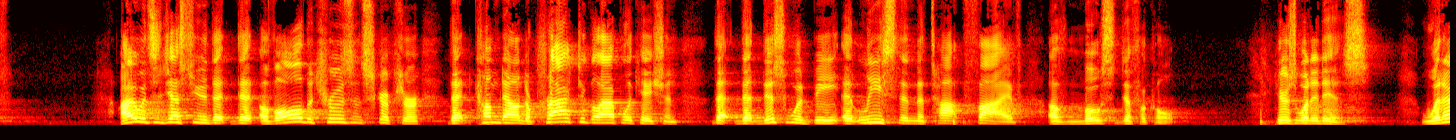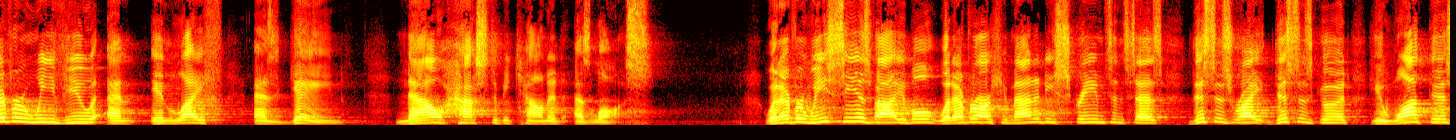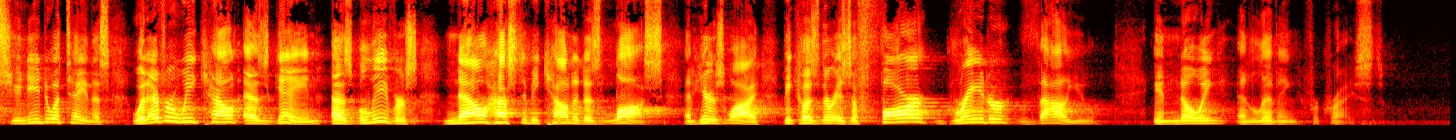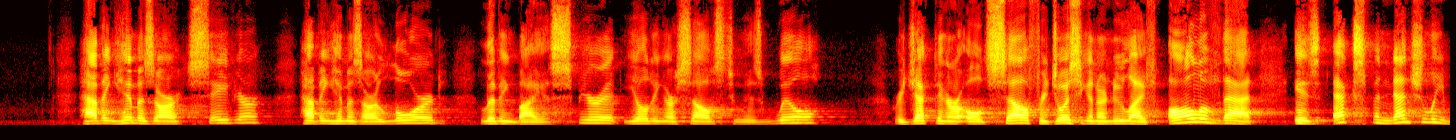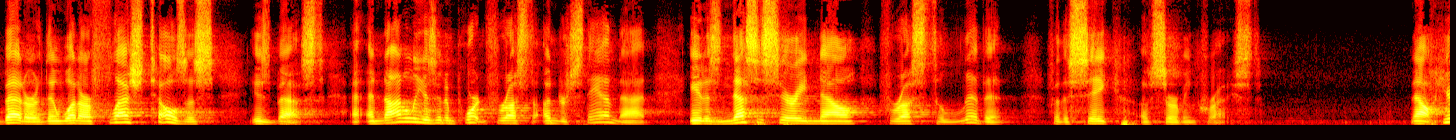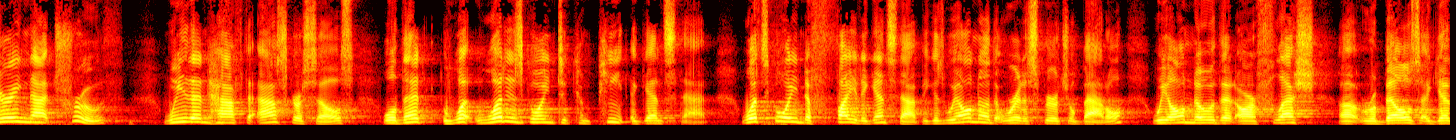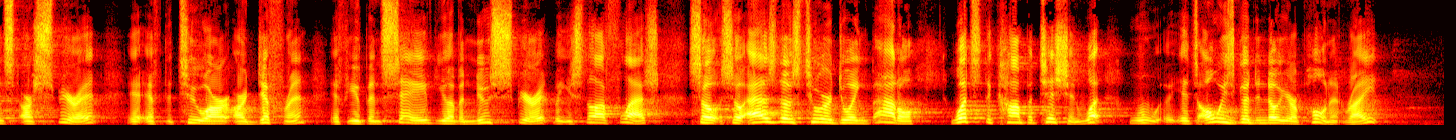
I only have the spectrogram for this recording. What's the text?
I would suggest to you that, that of all the truths in Scripture that come down to practical application, that, that this would be at least in the top five of most difficult. Here's what it is whatever we view and in life as gain now has to be counted as loss. Whatever we see as valuable, whatever our humanity screams and says, this is right, this is good, you want this, you need to attain this. Whatever we count as gain as believers now has to be counted as loss. And here's why because there is a far greater value in knowing and living for Christ. Having Him as our Savior, having Him as our Lord, living by His Spirit, yielding ourselves to His will rejecting our old self, rejoicing in our new life. All of that is exponentially better than what our flesh tells us is best. And not only is it important for us to understand that, it is necessary now for us to live it for the sake of serving Christ. Now, hearing that truth, we then have to ask ourselves well, that, what, what is going to compete against that? What's going to fight against that? Because we all know that we're in a spiritual battle. We all know that our flesh uh, rebels against our spirit. If the two are, are different, if you've been saved, you have a new spirit, but you still have flesh. So, so as those two are doing battle, what's the competition? What, it's always good to know your opponent, right?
